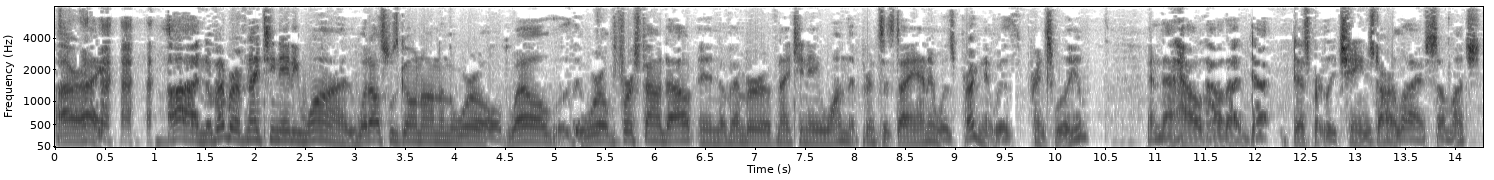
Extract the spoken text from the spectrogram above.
All right. uh, November of 1981. What else was going on in the world? Well, the world first found out in November of 1981 that Princess Diana was pregnant with Prince William, and that how how that de- desperately changed our lives so much.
